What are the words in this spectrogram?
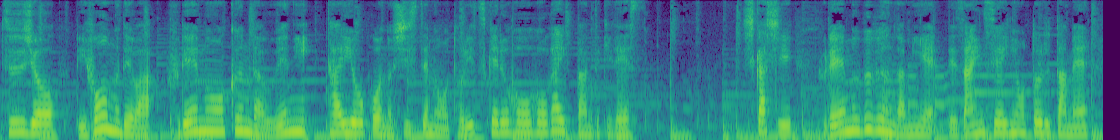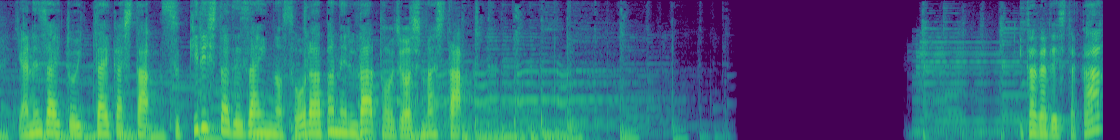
通常リフォームではフレームを組んだ上に太陽光のシステムを取り付ける方法が一般的です。しかしフレーム部分が見えデザイン性に劣るため屋根材と一体化したすっきりしたデザインのソーラーパネルが登場しました。いかがでしたか？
